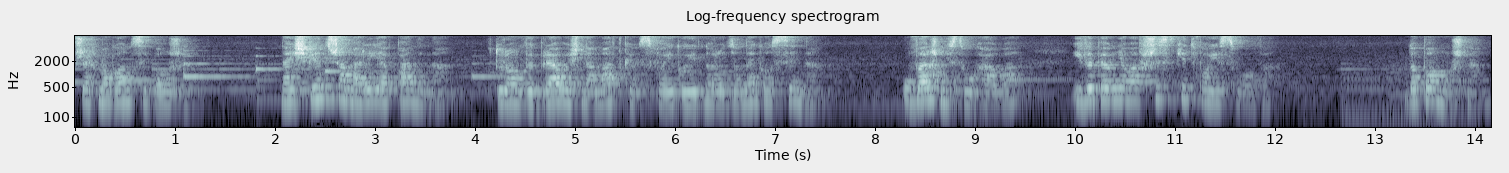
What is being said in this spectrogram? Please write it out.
Wszechmogący Boże, Najświętsza Maryja Panna, którą wybrałeś na matkę swojego jednorodzonego Syna, uważnie słuchała i wypełniała wszystkie Twoje słowa. Dopomóż nam,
